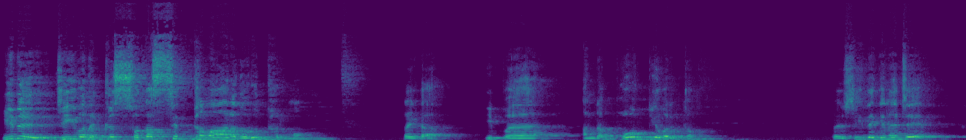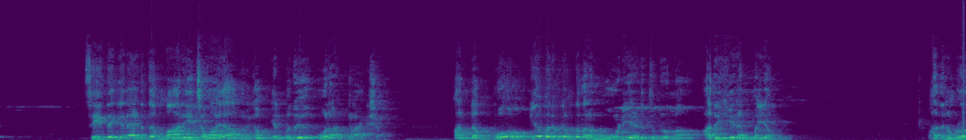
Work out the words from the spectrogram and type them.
இது ஜீவனுக்கு சுதசித்தமானது ஒரு தர்மம். ரைட்டா? இப்ப அந்த போக்கிய வர்க்கம் இப்ப சீதைக்கு என்னாச்சு? சீதைக்கு என்ன எடுத்து? மாரீச்சமாயா மிருகம் என்பது ஒரு அட்ராக்ஷன் அந்த போக்கிய வர்க்கம்ன்றத மூடி எடுத்துட்டோம்னா அது ஹிரண்மயம். அது நம்மள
